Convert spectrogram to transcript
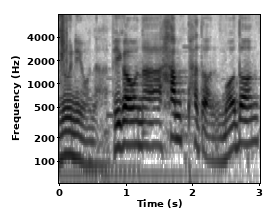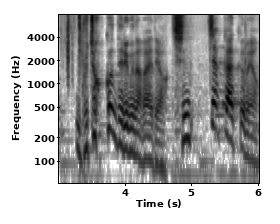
눈이 오나 비가 오나 한파던 뭐던 무조건 데리고 나가야 돼요. 진 짜 깔끔해요.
